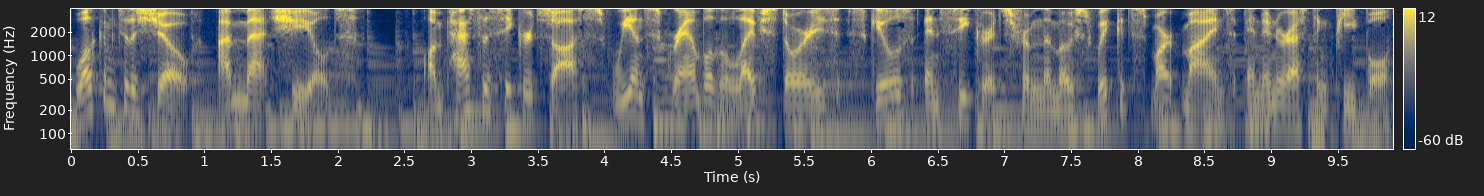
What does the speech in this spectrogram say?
Welcome to the show. I'm Matt Shields. On Pass the Secret Sauce, we unscramble the life stories, skills, and secrets from the most wicked smart minds and interesting people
